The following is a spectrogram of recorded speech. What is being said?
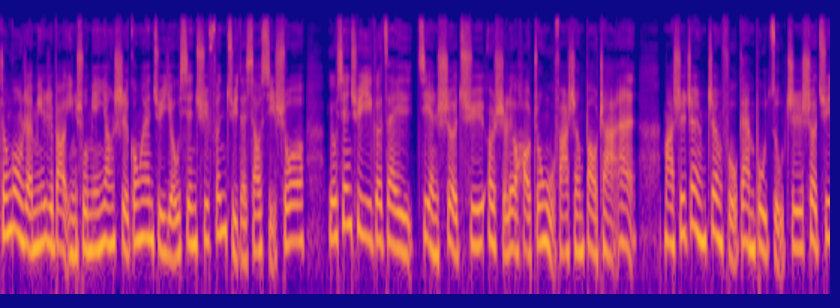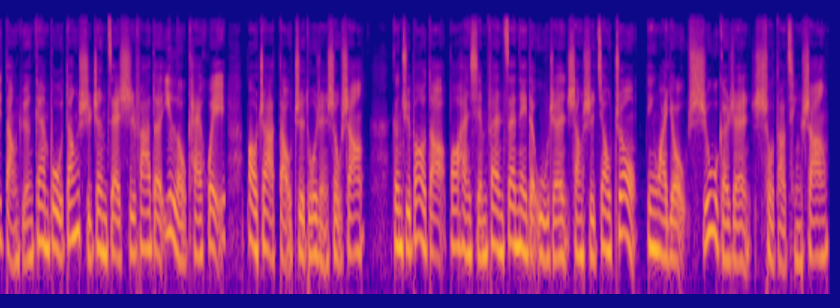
中共人民日报引述绵阳市公安局游仙区分局的消息说，游仙区一个在建社区二十六号中午发生爆炸案，马石镇政府干部组织社区党员干部当时正在事发的一楼开会，爆炸导致多人受伤。根据报道，包含嫌犯在内的五人伤势较重，另外有十五个人受到轻伤。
